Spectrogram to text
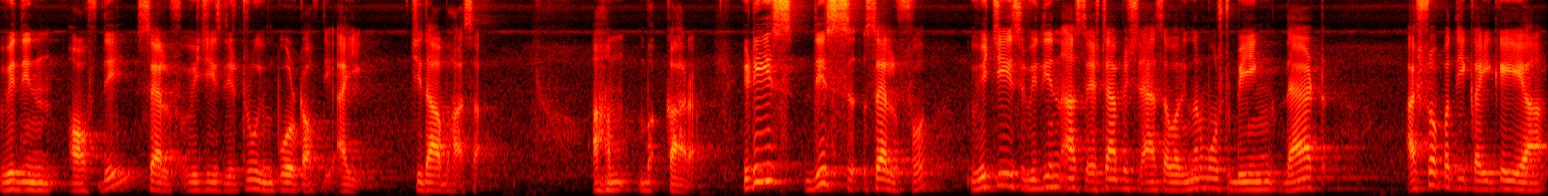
within of the self, which is the true import of the I, Chidabhasa, Aham Bhakara. It is this self which is within us established as our innermost being that Ashwapati Kaikeya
